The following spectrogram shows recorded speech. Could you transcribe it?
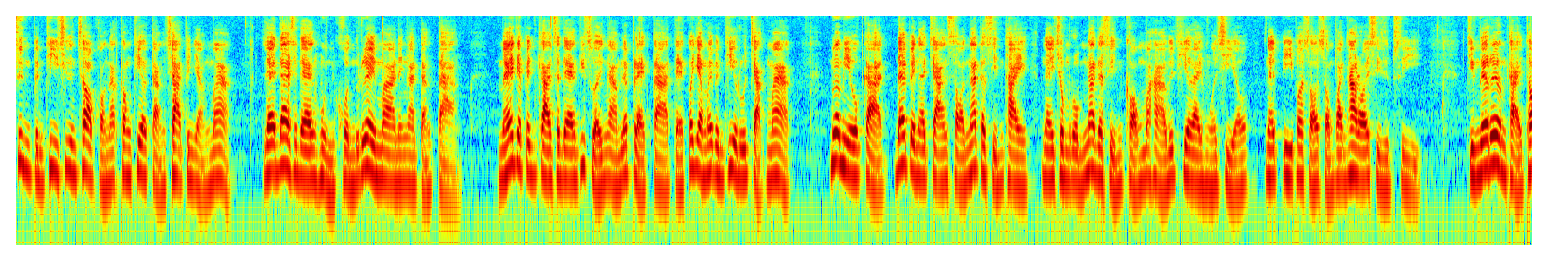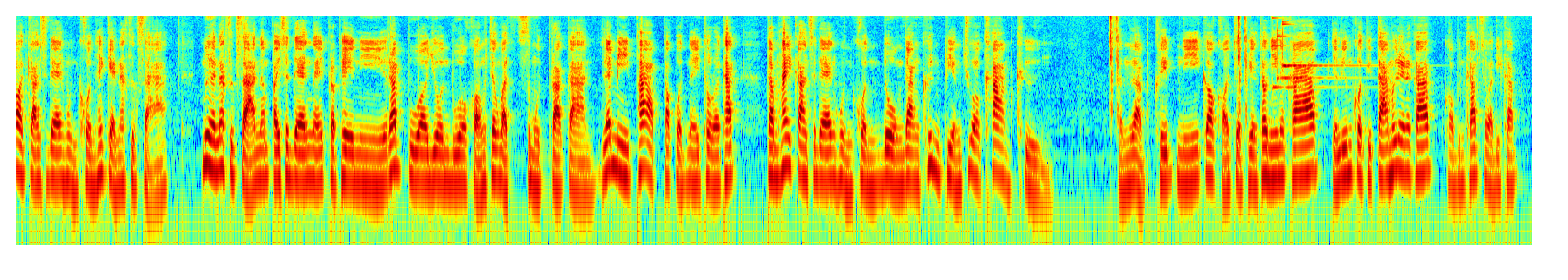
ซึ่งเป็นที่ชื่นชอบของนักท่องเที่ยวต่างชาติเป็นอย่างมาก และได้แสดงหุ่นคนเรื่อยมาในงานต่างๆ แม้จะเป็นการแสดงที่สวยงามและแปลกตา แต่ก็ยังไม่เป็นที่รู้จักมาก เมื่อมีโอกาสได้เป็นอาจารย์สอนนาฏศิลป์ไทย ในชมรมนาฏศิลป์ของมหาวิทยาลัยหัวเฉียว ในปีพศ 2544 จึงได้เริ่มถ่ายทอดการแสดงหุ่นคนให้แก่นักศึกษา มื่อนักศึกษานำไปแสดงในประเพณีรับบัวโยนบัวของจังหวัดสมุทรปราการ และมีภาพปรากฏในโทรทัศน์ทำให้การแสดงหุ่นคนโด่งดังขึ้นเพียงชั่วข้ามคืนสำหรับคลิปนี้ก็ขอจบเพียงเท่านี้นะครับ อย่าลืมกดติดตามให้ด้วยนะครับ ขอบคุณครับ สวัสดีครับ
